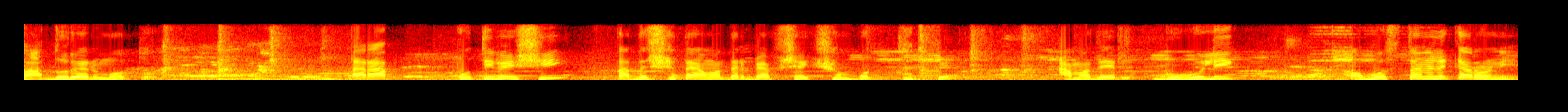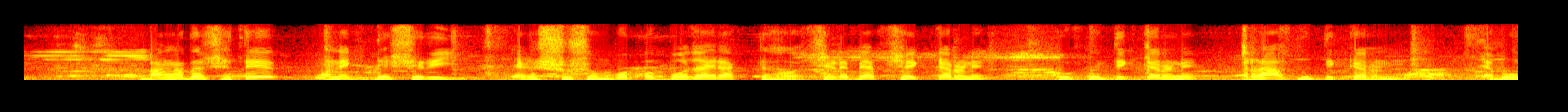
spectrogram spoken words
বাদুরের মতো। তারা প্রতিবেশী, তাদের সাথে আমাদের ব্যবসায়িক সম্পর্ক থাকবে। আমাদের ভৌগোলিক অবস্থানের কারণে বাংলাদেশের সাথে অনেক দেশেরই একটা সুসম্পর্ক বজায় রাখতে হয়। সেটা ব্যবসায়িক কারণে, কূটনৈতিক কারণে, রাজনৈতিক কারণে। এবং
